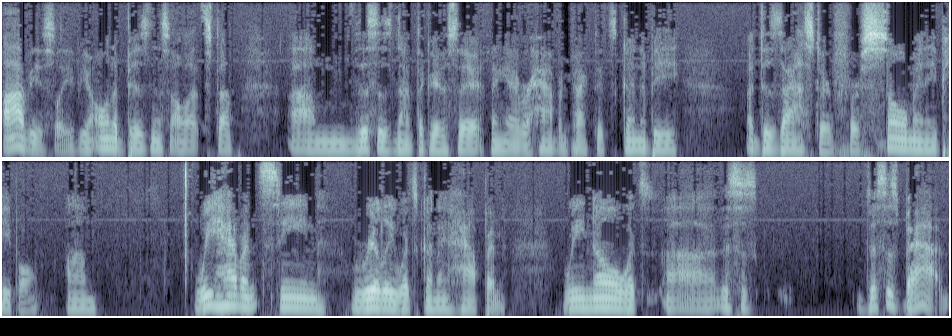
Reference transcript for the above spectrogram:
obviously, if you own a business, all that stuff, um, this is not the greatest thing ever happened. In fact, it's going to be a disaster for so many people. Um, we haven't seen really what's going to happen. We know what's uh, this is this is bad.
